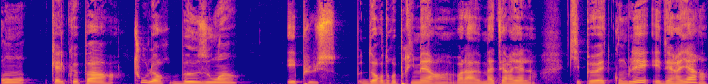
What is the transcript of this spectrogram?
ont quelque part tous leurs besoins et plus d'ordre primaire, voilà, matériel, qui peut être comblé, et derrière,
